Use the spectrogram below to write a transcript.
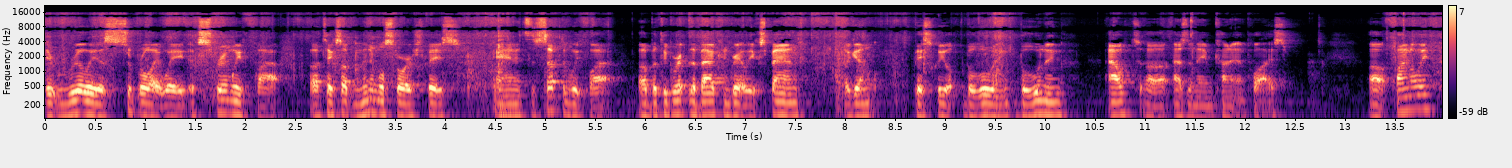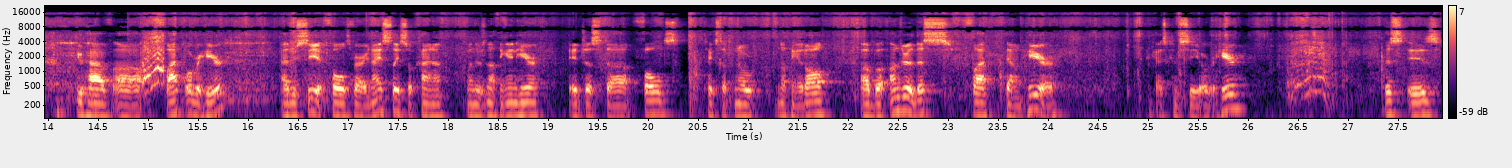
it really is super lightweight, extremely flat, uh, takes up minimal storage space, and it's deceptively flat. Uh, but the, the bag can greatly expand, again, basically ballooning, ballooning out, uh, as the name kind of implies. Uh, finally, you have a uh, flap over here. As you see, it folds very nicely, so kind of when there's nothing in here, it just uh, folds, takes up no nothing at all. But under this flap down here, you guys can see over here, this is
